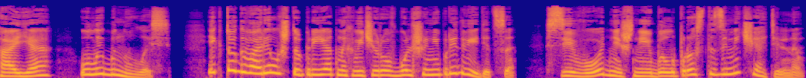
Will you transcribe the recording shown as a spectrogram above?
а я улыбнулась. И кто говорил, что приятных вечеров больше не предвидится? Сегодняшний был просто замечательным.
